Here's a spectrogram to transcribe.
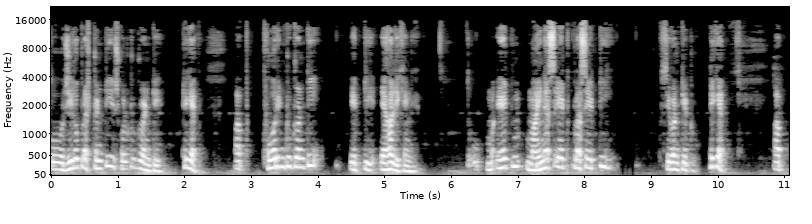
तो zero plus twenty equal to twenty, ठीक है? अब फोर इंटू ट्वेंटी, एट्टी, यहाँ लिखेंगे। तो eight, minus eight plus eighty, seventy two, ठीक है? अब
